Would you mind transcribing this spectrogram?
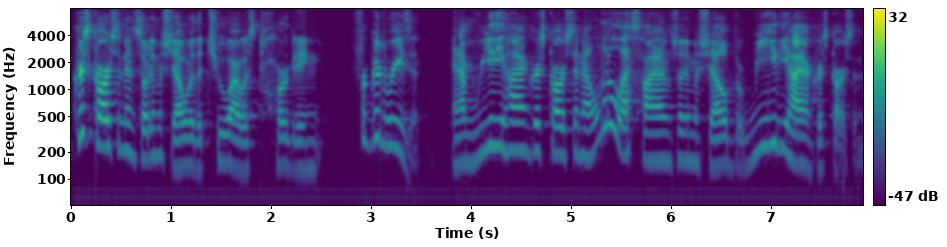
Chris Carson and Sony Michel were the two I was targeting for good reason. And I'm really high on Chris Carson, and a little less high on Sony Michel, but really high on Chris Carson.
